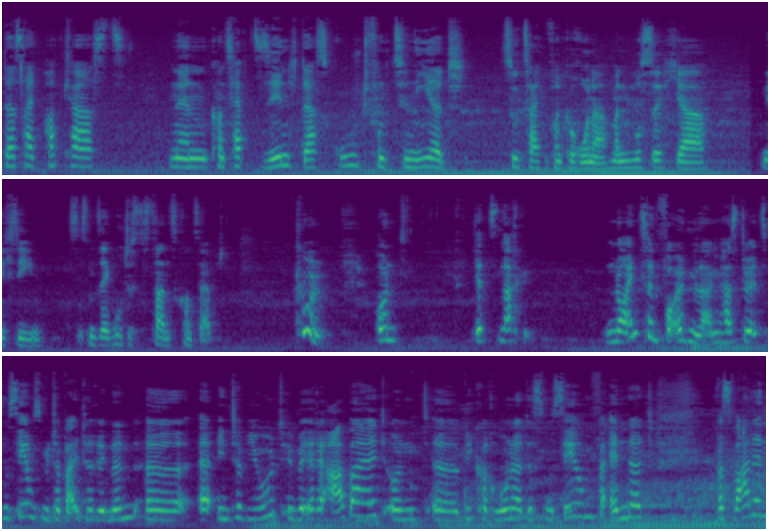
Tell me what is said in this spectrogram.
dass halt Podcasts ein Konzept sind, das gut funktioniert zu Zeiten von Corona. Man muss sich ja nicht sehen. Das ist ein sehr gutes Distanzkonzept. Cool. Und jetzt nach 19 Folgen lang hast du jetzt Museumsmitarbeiterinnen äh, interviewt über ihre Arbeit und äh, wie Corona das Museum verändert. Was war denn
